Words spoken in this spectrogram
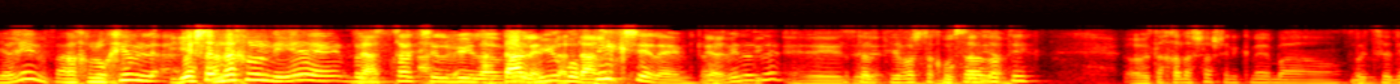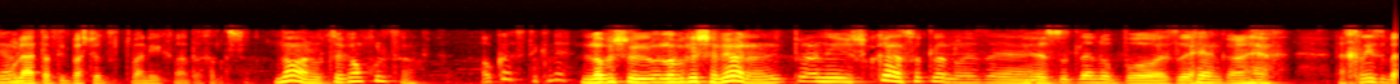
יריב, אנחנו הולכים, אנחנו נהיה במשחק של וילה, והם יהיו. בפיק שלהם, אתה אה, מבין את זה? אה, אתה תלבש את החולצה. הזאתי? את החדשה שנקנה ב... באצטדיון? אולי אתה תלבש את זאת ואני אקנה את החדשה. לא, אני רוצה גם חולצה. אוקיי, אז תקנה. לא בשביל, לא בגלל שאני אוהד, אני- שוקל לעשות לנו איזה... לעשות לנו פה איזה... כן. נכניס ב...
